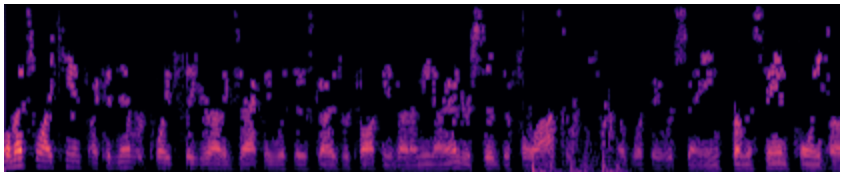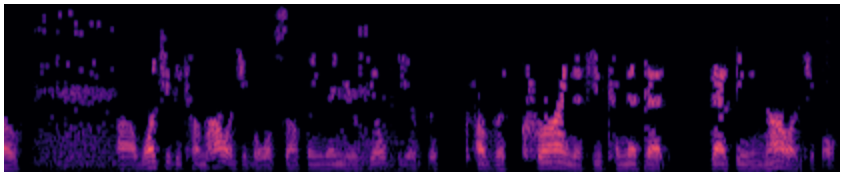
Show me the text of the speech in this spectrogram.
well, that's why I can't. I could never quite figure out exactly what those guys were talking about. I mean, I understood the philosophy of what they were saying from a standpoint of uh, once you become knowledgeable of something, then you're guilty of the of the crime if you commit that that being knowledgeable.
